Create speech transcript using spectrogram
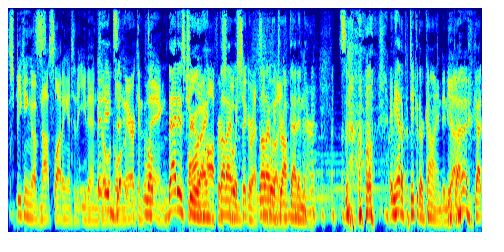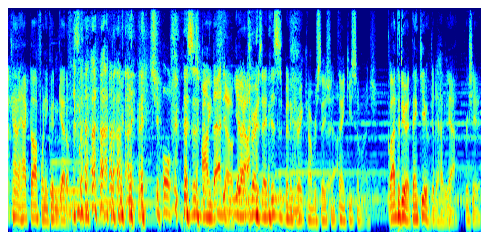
Speaking of not slotting into the evangelical Exa- American well, thing, That is true. I Bonhoeffer thought I would cigarettes. Thought I would drop that in there. So, and he had a particular kind, and he Yeah. got, got kind of hacked off when he couldn't get them. So. Joel, this has been On a- that note. Yeah, I Yeah. was going to say this has been a great conversation. Thank you so much. Glad to do it. Thank you. Good to have you. Yeah, appreciate it.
